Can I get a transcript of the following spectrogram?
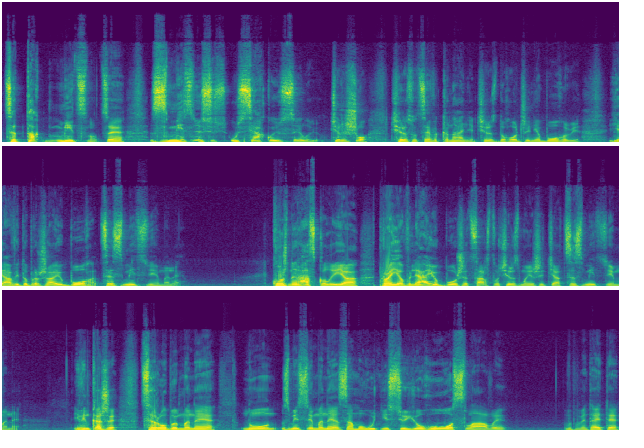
це так міцно, це зміцнюється усякою силою. Через що? Через оце виконання, через догодження Богові. Я відображаю Бога, це зміцнює мене. Кожен раз, коли я проявляю Боже царство через моє життя, це зміцнює мене. І він каже, це робить мене, ну, зміцнює мене за могутністю Його слави. Ви пам'ятаєте,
